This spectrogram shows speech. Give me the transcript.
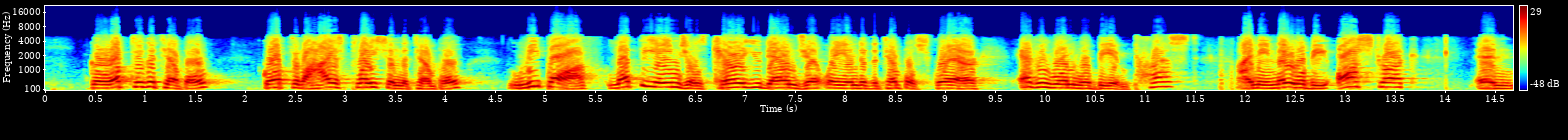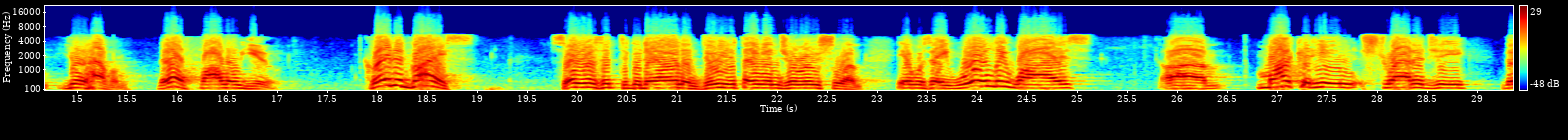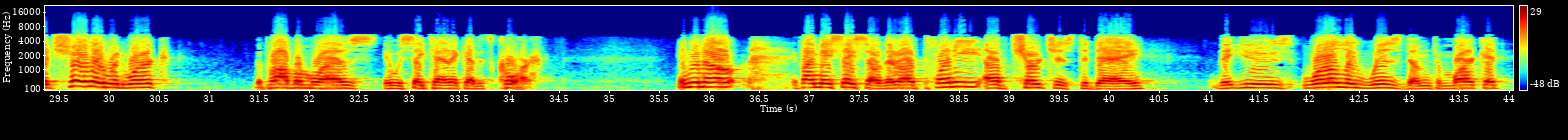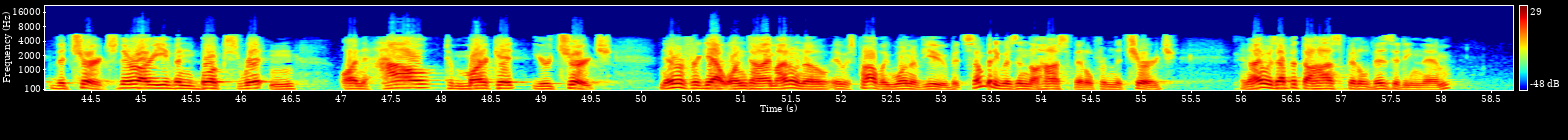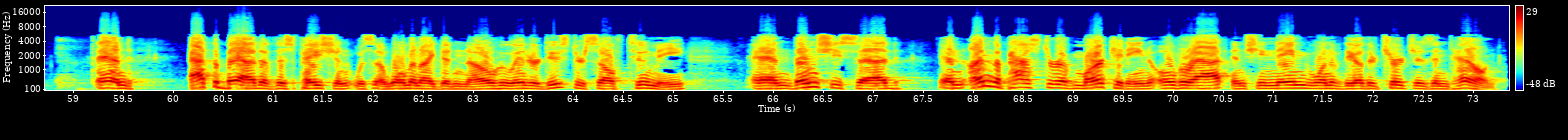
Go up to the temple, go up to the highest place in the temple, leap off, let the angels carry you down gently into the temple square. Everyone will be impressed. I mean, they will be awestruck and you'll have them. They'll follow you. Great advice. So is it to go down and do your thing in Jerusalem. It was a worldly wise um, marketing strategy that surely would work. The problem was it was satanic at its core. And you know, if I may say so, there are plenty of churches today that use worldly wisdom to market the church. There are even books written on how to market your church. Never forget one time, I don't know, it was probably one of you, but somebody was in the hospital from the church, and I was up at the hospital visiting them, and at the bed of this patient was a woman I didn't know who introduced herself to me and then she said, and I'm the pastor of marketing over at, and she named one of the other churches in town.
